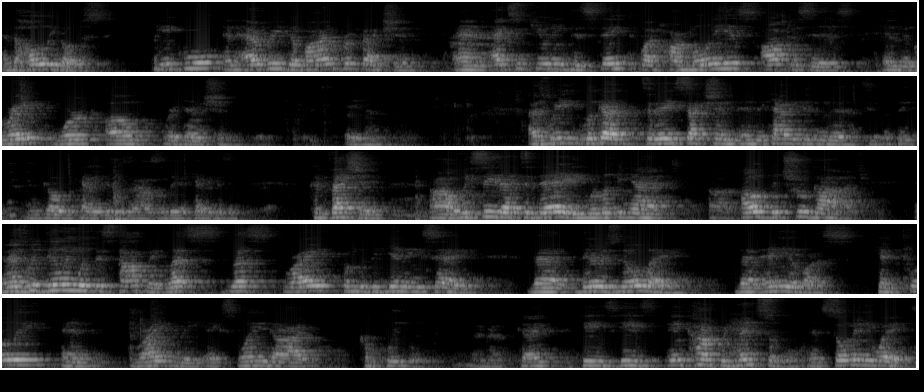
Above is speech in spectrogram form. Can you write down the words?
and the Holy Ghost, equal in every divine perfection and executing distinct but harmonious offices in the great work of redemption. Amen. As we look at today's section in the catechism, in the, we go over thinking catechism confession, uh, we see that today we're looking at uh, of the true God. And as we're dealing with this topic, let's let's right from the beginning say that there is no way that any of us can fully and rightly explain God completely. Amen. Okay? He's he's incomprehensible in so many ways.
